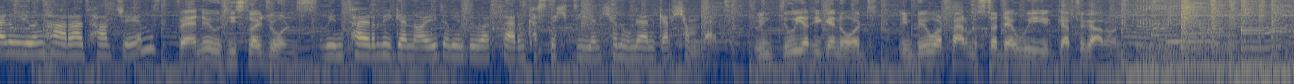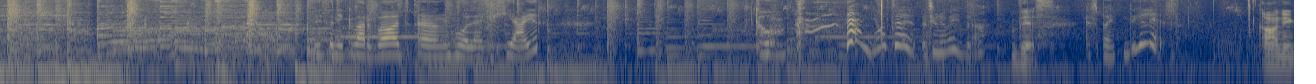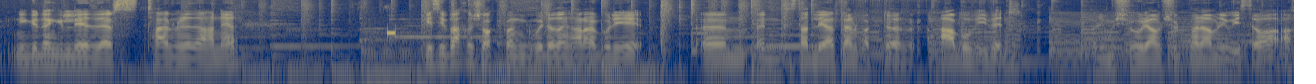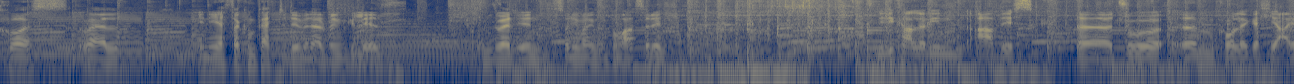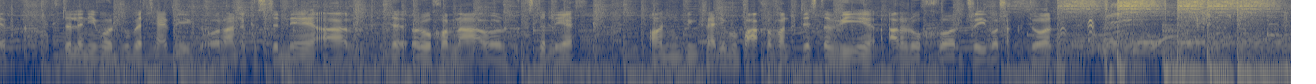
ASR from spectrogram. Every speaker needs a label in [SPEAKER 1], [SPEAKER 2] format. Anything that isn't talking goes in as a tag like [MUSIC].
[SPEAKER 1] enw yw yng Ngharad Haf James.
[SPEAKER 2] Fy enw Rhys Lloyd Jones.
[SPEAKER 1] Wy'n tair ar ugen oed a wy'n byw ar fferm Castell D yn Llanwnen ger Llomled.
[SPEAKER 2] Dwi'n dwy ar hugen oed, fi'n byw ar fferm Ystod Dewi ger Tregaron.
[SPEAKER 1] Wnaethon ni gyfarfod yng Ngholeg Lliair. Go! [LAUGHS] Iawn te, ti'n gwneud fyna?
[SPEAKER 2] Fes?
[SPEAKER 1] Ysbaint yn digilydd.
[SPEAKER 2] O, ni, ni gyda'n gilydd ers tair mlynedd a hanner. Ges i bach o sioc pan wedodd Angharad bod i um, yn cystadlu ar Fen Factor a bo fi fyd. O'n i'n siŵr iawn siwt mae'n am ni weithio achos, wel, i ni eitha competitive yn erbyn gilydd. Ond wedyn, so ni mae'n gwmpa mas yr un. Ni wedi cael yr un addysg uh, trwy um, coleg y lliair. Dylen ni fod rhywbeth tebyg o ran y cwestiynau a'r yr ochr na o'r cystadleuaeth ond fi'n credu bod bach o fantis da fi ar yr ochr dreifo tractor.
